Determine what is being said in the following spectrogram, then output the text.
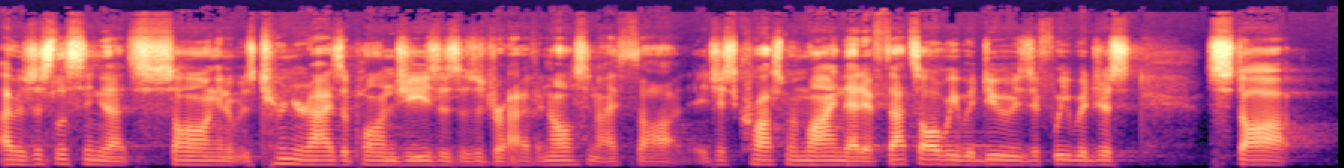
I was just listening to that song and it was Turn Your Eyes Upon Jesus as a drive. And all of a sudden I thought, it just crossed my mind that if that's all we would do is if we would just stop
